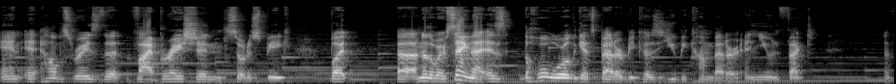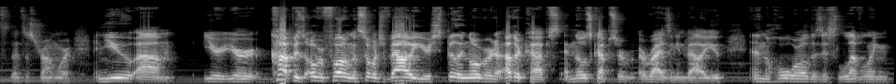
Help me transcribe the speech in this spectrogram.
and it helps raise the vibration, so to speak. But uh, another way of saying that is the whole world gets better because you become better, and you infect. That's that's a strong word. And you um, your your cup is overflowing with so much value, you're spilling over to other cups, and those cups are, are rising in value, and the whole world is just leveling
